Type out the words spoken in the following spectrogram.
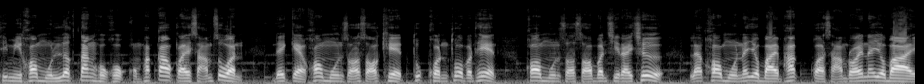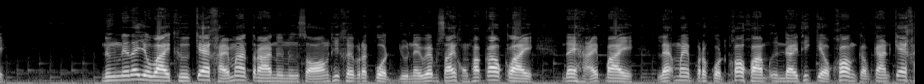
ที่มีข้อมูลเลือกตั้ง 66 ของพรรคก้าไกล 3 ส่วน ได้แก่ข้อมูลสสเขต ทุกคนทั่วประเทศ ข้อมูลสสบัญชีรายชื่อ และข้อมูลนโยบายพักกว่า 300 นโยบาย หนึ่งในนโยบายคือแก้ไขมาตรา 112 ที่เคยปรากฏอยู่ในเว็บไซต์ของพรรคก้าวไกล ได้หายไป และไม่ปรากฏข้อความอื่นใดที่เกี่ยวข้องกับการแก้ไข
